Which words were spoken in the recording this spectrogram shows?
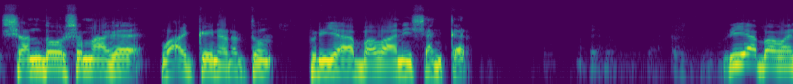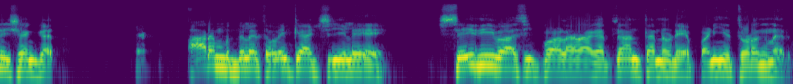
சந்தோஷமாக வாழ்க்கை நடத்தும் பிரியா பவானி சங்கர். பிரியா பவானி சங்கர் ஆரம்பத்தில் தொலைக்காட்சியிலே செய்தி வாசிப்பாளராகத்தான் தன்னுடைய பணியை தொடங்கினார்.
